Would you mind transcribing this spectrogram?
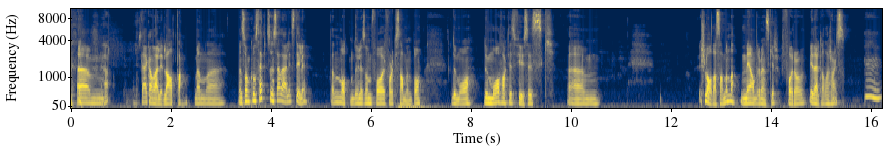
Um, Ja. Så jeg kan være litt lat, da. Men, eh, men som konsept syns jeg det er litt stilig. Den måten du liksom får folk sammen på. Du må, du må faktisk fysisk um, slå deg sammen da, med andre mennesker for å i det hele tatt ha sjans. Mm.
